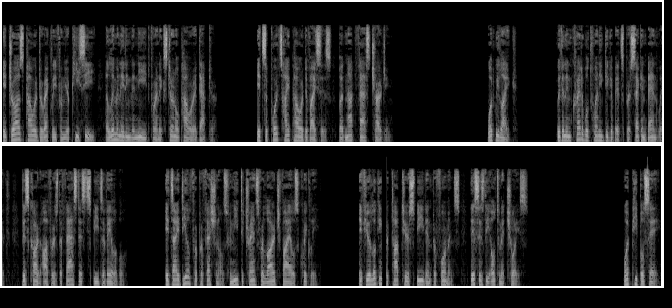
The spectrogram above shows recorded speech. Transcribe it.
It draws power directly from your PC, eliminating the need for an external power adapter. It supports high-power devices, but not fast charging. What we like. With an incredible 20 gigabits per second bandwidth, this card offers the fastest speeds available. It's ideal for professionals who need to transfer large files quickly. If you're looking for top-tier speed and performance, this is the ultimate choice. What people say.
